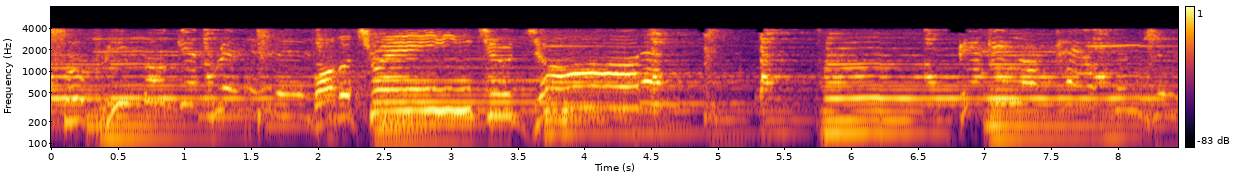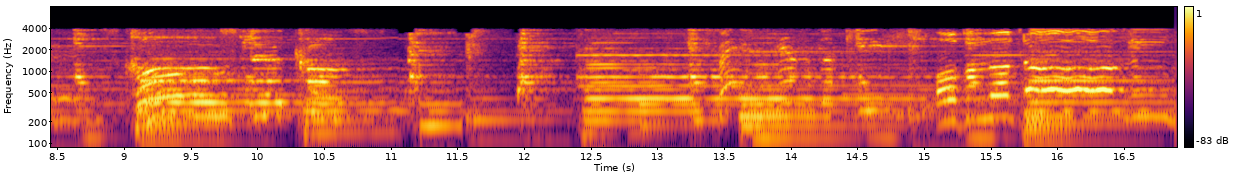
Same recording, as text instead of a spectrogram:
So people get ready for the train to Jordan. Open the doors and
